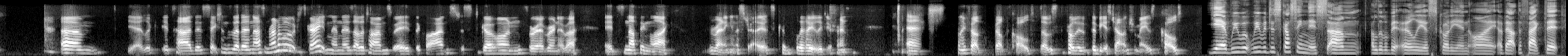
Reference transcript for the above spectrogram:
Um, yeah, look, it's hard. There's sections that are nice and runnable, which is great, and then there's other times where the climbs just go on forever and ever. It's nothing like running in Australia. It's completely different. And I felt felt the cold. That was probably the biggest challenge for me was the cold. Yeah, we were we were discussing this um, a little bit earlier, Scotty and I, about the fact that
